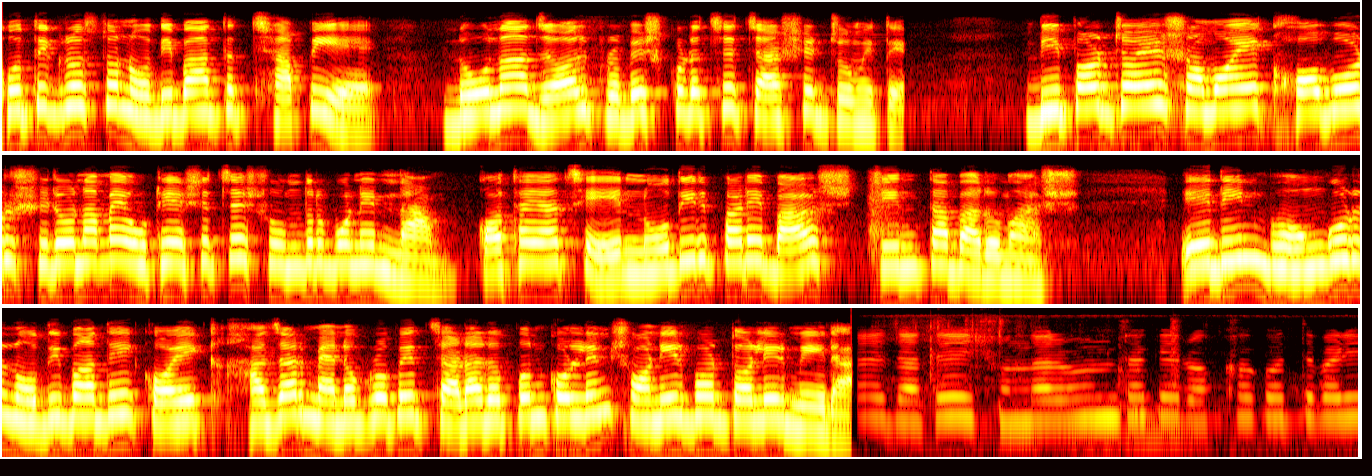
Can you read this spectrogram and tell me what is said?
ক্ষতিগ্রস্ত নদীবাঁধ ছাপিয়ে নোনা জল প্রবেশ করেছে চাষের জমিতে। বিপর্যয়ের সময়ে খবর শিরোনামে উঠে এসেছে সুন্দরবনের নাম। কথায় আছে, নদীর পাড়ে বাস, চিন্তা বারো মাস। এদিন ভঙ্গুর নদী বাঁধে কয়েক হাজার ম্যানোগ্রোভের চারা রোপণ করলেন স্বনির্ভর দলের মেয়েরা। যাতে সুন্দরবনটাকে রক্ষা করতে পারি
